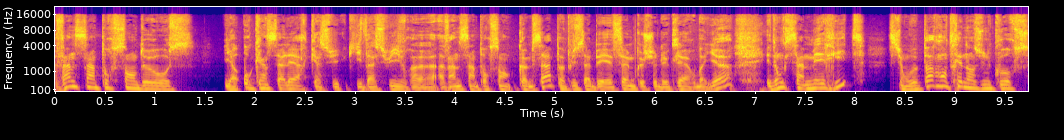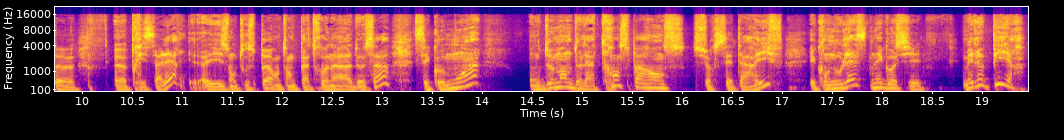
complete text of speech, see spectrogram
25% de hausse. Il n'y a aucun salaire qui, va suivre euh, à 25% comme ça, pas plus à BFM que chez Leclerc ou ailleurs. Et donc, ça mérite, si on veut pas rentrer dans une course euh, euh, prix-salaire, ils ont tous peur en tant que patronat de ça, c'est qu'au moins, on demande de la transparence sur ces tarifs et qu'on nous laisse négocier. Mais le pire,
